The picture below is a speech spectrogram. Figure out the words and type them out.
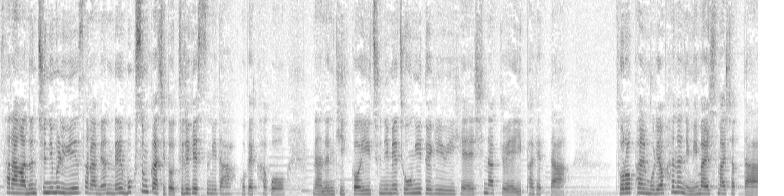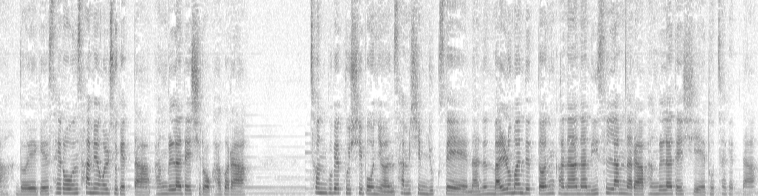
사랑하는 주님을 위해서라면 내 목숨까지도 드리겠습니다. 고백하고 나는 기꺼이 주님의 종이 되기 위해 신학교에 입학했다. 졸업할 무렵 하나님이 말씀하셨다. 너에게 새로운 사명을 주겠다. 방글라데시로 가거라. 1995년 36세에 나는 말로만 듣던 가나안한 이슬람 나라 방글라데시에 도착했다.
